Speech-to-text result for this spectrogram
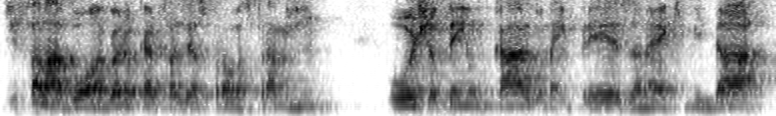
de falar: bom, agora eu quero fazer as provas para mim. Hoje eu tenho um cargo na empresa, né, que me dá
